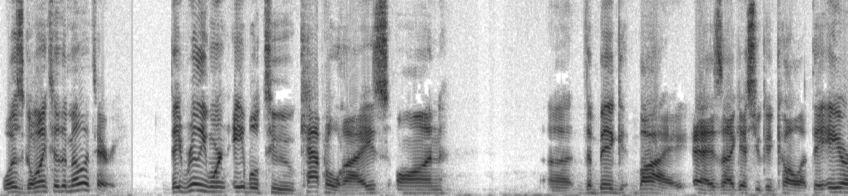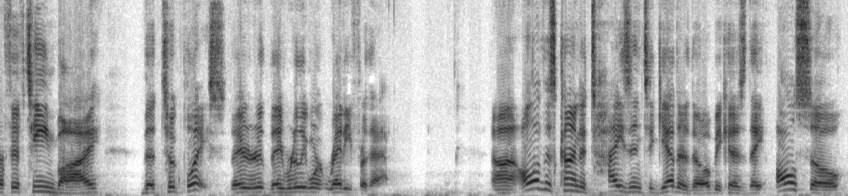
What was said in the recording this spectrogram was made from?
was going to the military. They really weren't able to capitalize on uh, the big buy, as I guess you could call it, the AR 15 buy that took place. They, re- they really weren't ready for that. Uh, all of this kind of ties in together, though, because they also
